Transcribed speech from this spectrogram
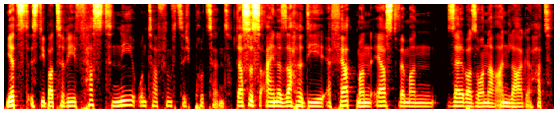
Jetzt ist die Batterie fast nie unter 50 Prozent. Das ist eine Sache, die erfährt man erst, wenn man selber so eine Anlage hat.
